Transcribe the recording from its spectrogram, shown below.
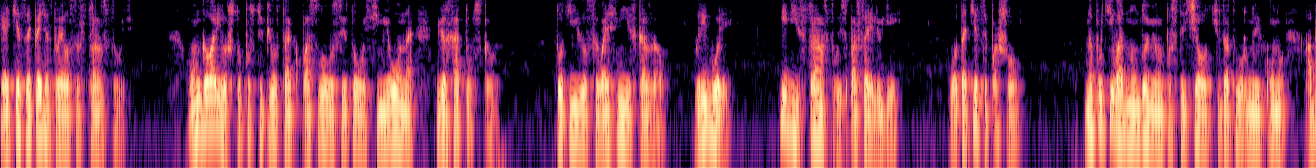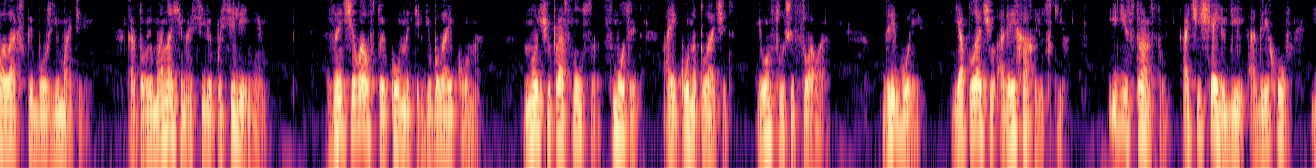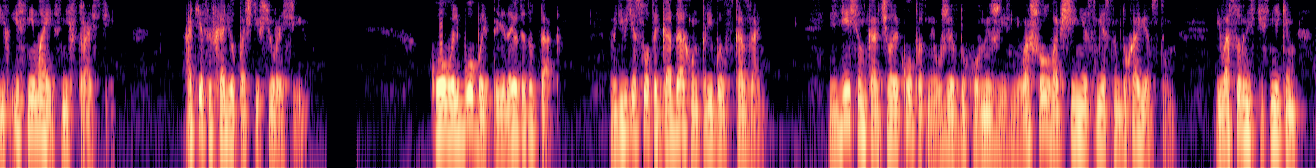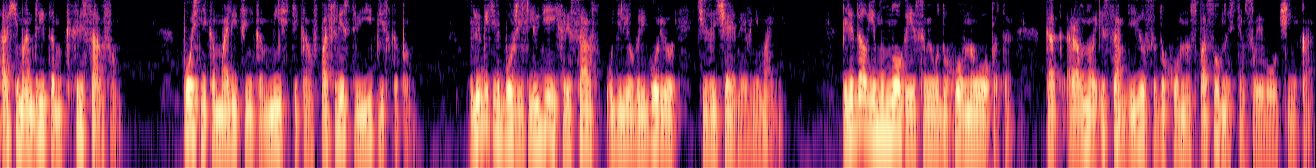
и отец опять отправился странствовать. Он говорил, что поступил так по слову святого Симеона Верхотурского. тот явился во сне и сказал, «Григорий, иди, странствуй спасай людей». Вот отец и пошел. На пути в одном доме он повстречал чудотворную икону Абалакской Божьей Матери, которую монахи носили поселением. Заночевал в той комнате, где была икона. Ночью проснулся, смотрит, а икона плачет, и он слышит слова. «Григорий, я плачу о грехах людских. Иди странствуй, очищай людей от грехов их и снимай с них страсти». Отец исходил почти всю Россию. Коваль-Боболь передает это так. В 900-х годах он прибыл в Казань. Здесь он, как человек опытный уже в духовной жизни, вошел в общение с местным духовенством, и в особенности с неким архимандритом Хрисанфом, постником, молитвенником, мистиком, впоследствии епископом. Любитель божьих людей Хрисанф уделил Григорию чрезвычайное внимание. Передал ему многое из своего духовного опыта, как равно и сам дивился духовным способностям своего ученика.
